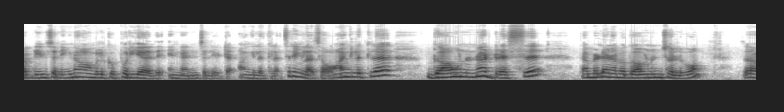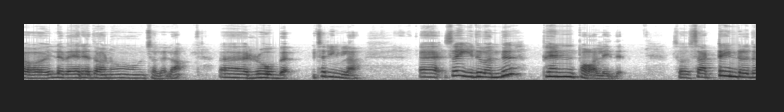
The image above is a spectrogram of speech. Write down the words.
அப்படின்னு சொன்னீங்கன்னா அவங்களுக்கு புரியாது என்னன்னு சொல்லிட்டு ஆங்கிலத்தில். சரிங்களா? ஸோ ஆங்கிலத்தில் கவுனுன்னா ட்ரெஸ்ஸு தமிழில் நம்ம கவுனுன்னு சொல்லுவோம். ஸோ இல்லை வேறு ஏதானும் சொல்லலாம். ரோபு சரிங்களா? ஸோ இது வந்து பெண் பால் இது. ஸோ சட்டைன்றது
